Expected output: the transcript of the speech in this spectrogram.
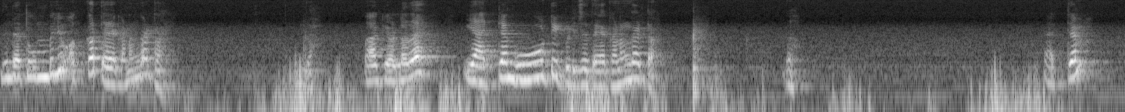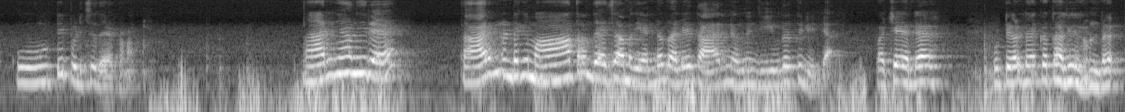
ഇതിന്റെ തുമ്പിലും ഒക്കെ തേക്കണം കേട്ടോ. ബാക്കിയുള്ളത് ഈ അറ്റം കൂട്ടി പിടിച്ച് തേക്കണം കേട്ടോ. അറ്റം കൂട്ടി പിടിച്ച് തേക്കണം. നാരങ്ങാനീര് താരനുണ്ടെങ്കിൽ മാത്രം തേച്ചാൽ മതി. എന്റെ തലയിൽ താരനൊന്നും ജീവിതത്തിലില്ല. പക്ഷേ എന്റെ കുട്ടികളുടെയൊക്കെ തലയിലുണ്ട്.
